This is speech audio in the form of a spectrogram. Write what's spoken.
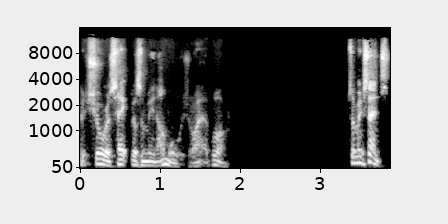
but sure as heck doesn't mean I'm always right as well. Does that make sense?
